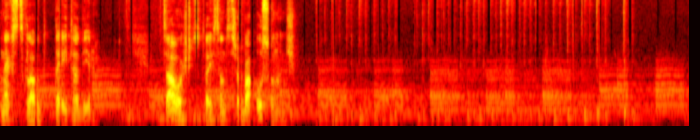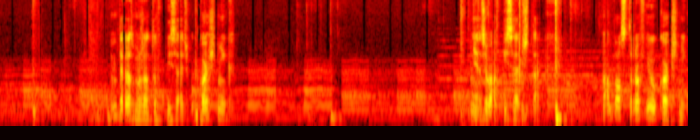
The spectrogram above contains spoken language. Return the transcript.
nextcloud data dir. Całość tutaj stąd trzeba usunąć. I teraz można tu wpisać ukośnik. Nie, trzeba wpisać tak. Apostrof i ukośnik.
